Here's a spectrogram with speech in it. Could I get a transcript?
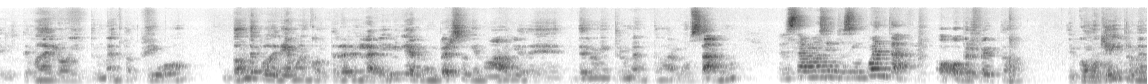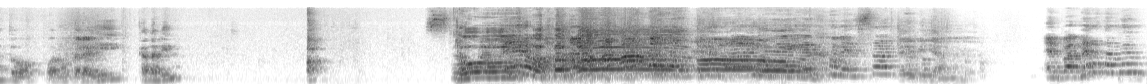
el tema de los instrumentos antiguos. ¿Dónde podríamos encontrar en la Biblia algún verso que nos hable de, de los instrumentos? ¿Algún salmo? El Salmo 150. Oh, perfecto. ¿Y como qué instrumentos podemos ver ahí, Catalina? ¡Oh! Pandero también,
